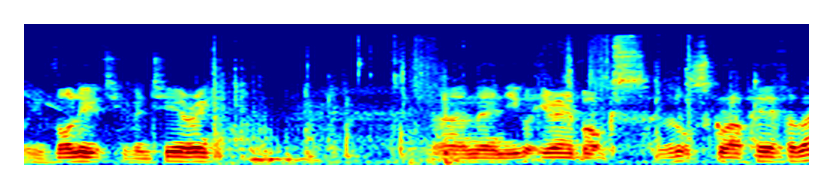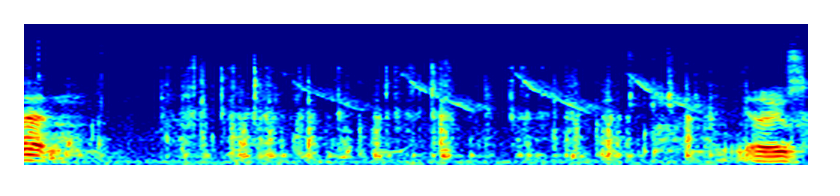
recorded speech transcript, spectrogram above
Or your volute, your Venturi. And then you've got your airbox. A little screw up here for that. Goes.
